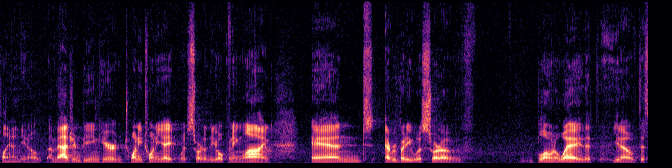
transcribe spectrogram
plan. You know, imagine being here in 2028 was sort of the opening line, and everybody was sort of blown away that you know this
